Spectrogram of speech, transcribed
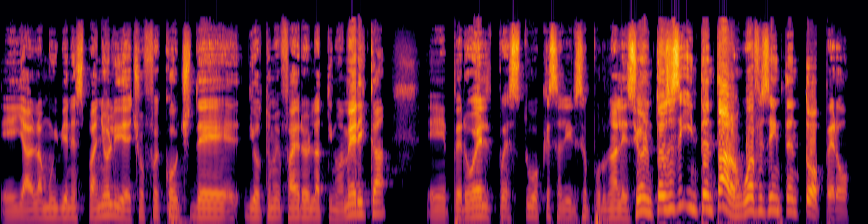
eh, y habla muy bien español y de hecho fue coach de The Ultimate Fighter de Latinoamérica, pero él pues tuvo que salirse por una lesión. Entonces intentaron, UFC intentó, pero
